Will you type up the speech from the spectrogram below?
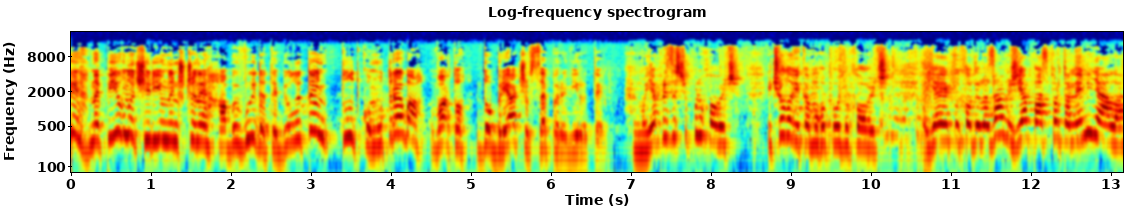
Серники на півночі Рівненщини. Аби видати бюлетень, тут кому треба, варто добряче все перевірити. Моє прізвище Полюхович і чоловіка мого Полюхович. Я як виходила заміж, я паспорта не міняла.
